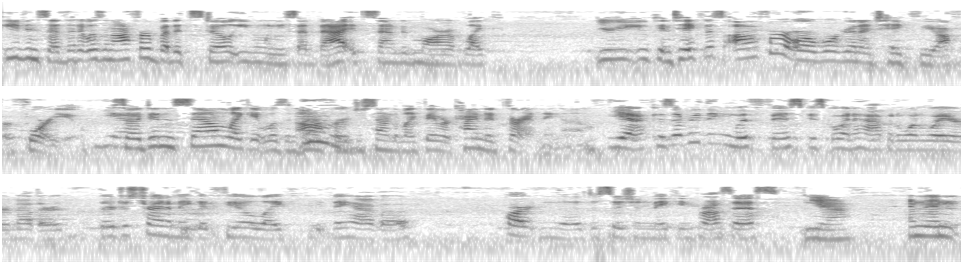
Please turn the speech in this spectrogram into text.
even said that it was an offer, but it's still even when he said that, it sounded more of like. You, you can take this offer, or we're gonna take the offer for you. Yeah. So it didn't sound like it was an offer; it just sounded like they were kind of threatening them. Yeah, because everything with Fisk is going to happen one way or another. They're just trying to make it feel like they have a part in the decision making process. Yeah. And then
